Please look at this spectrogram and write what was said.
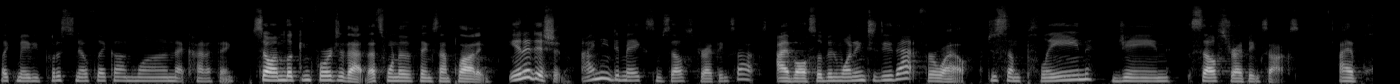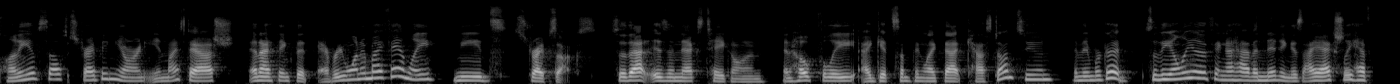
like maybe put a snowflake on one, that kind of thing. So I'm looking forward to that. That's one of the things I'm plotting. In addition, I need to make some self striping socks. I've also been wanting to do that for a while. Just some plain Jane self striping socks. I have plenty of self striping yarn in my stash, and I think that everyone in my family needs stripe socks. So that is a next take on, and hopefully I get something like that cast on soon, and then we're good. So the only other thing I have in knitting is I actually have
